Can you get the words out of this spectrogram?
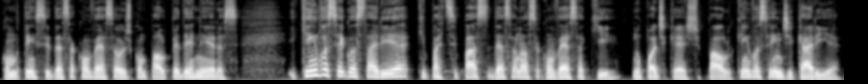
como tem sido essa conversa hoje com Paulo Pederneiras. E quem você gostaria que participasse dessa nossa conversa aqui no podcast, Paulo? Quem você indicaria?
